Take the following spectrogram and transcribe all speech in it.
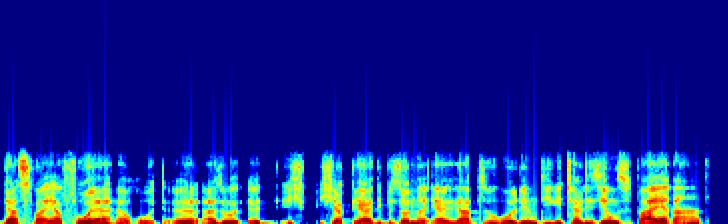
das war ja vorher, Herr Roth. Äh, Also äh, ich, ich habe ja die besondere Ehre gehabt, sowohl dem Digitalisierungsbeirat,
